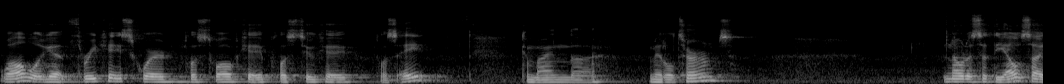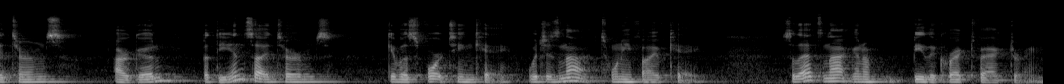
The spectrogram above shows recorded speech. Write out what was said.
Well, we'll get 3k squared plus 12k plus 2k plus 8. Combine the middle terms. Notice that the outside terms are good, but the inside terms give us 14k, which is not 25k. So that's not going to be the correct factoring.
